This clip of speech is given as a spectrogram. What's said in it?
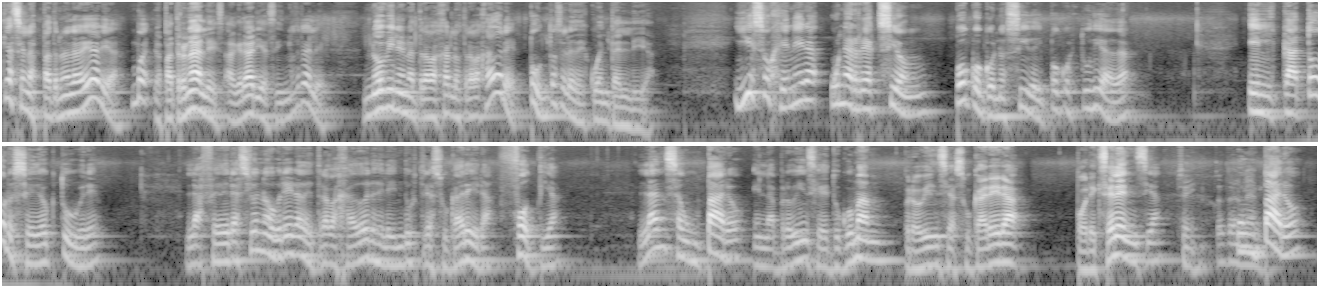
¿Qué hacen las patronales agrarias? Bueno, las patronales agrarias e industriales. No vienen a trabajar los trabajadores, punto, se les descuenta el día. Y eso genera una reacción poco conocida y poco estudiada. El 14 de octubre, la Federación Obrera de Trabajadores de la Industria Azucarera, FOTIA, lanza un paro en la provincia de Tucumán, provincia azucarera por excelencia, un paro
